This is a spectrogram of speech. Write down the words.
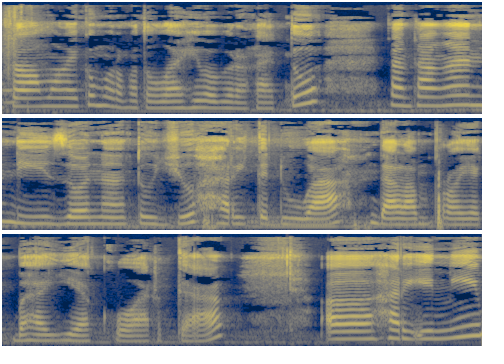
Assalamualaikum warahmatullahi wabarakatuh. Tantangan di zona 7 hari kedua dalam proyek Bahagia Keluarga. Uh, Hari ini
